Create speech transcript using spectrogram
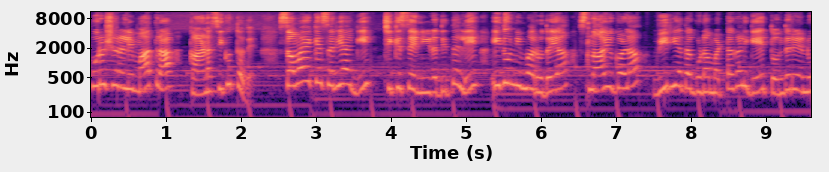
ಪುರುಷರಲ್ಲಿ ಮಾತ್ರ ಕಾಣಸಿಗುತ್ತದೆ. ಸಮಯಕ್ಕೆ ಸರಿಯಾಗಿ ಚಿಕಿತ್ಸೆ ನೀಡದಿದ್ದಲ್ಲಿ ಇದು ನಿಮ್ಮ ಹೃದಯ ಸ್ನಾಯುಗಳ ವೀರ್ಯದ ಗುಣಮಟ್ಟಗಳಿಗೆ ತೊಂದರೆಯನ್ನು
